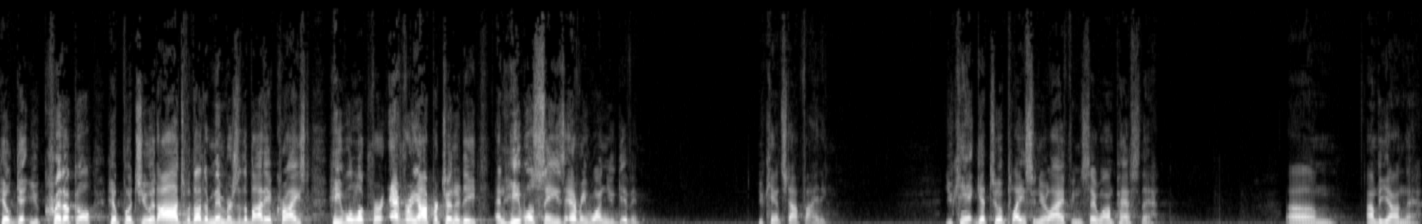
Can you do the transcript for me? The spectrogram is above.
He'll get you critical. He'll put you at odds with other members of the body of Christ. He will look for every opportunity and he will seize every one you give him. You can't stop fighting. You can't get to a place in your life and you say, Well, I'm past that. Um, I'm beyond that.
